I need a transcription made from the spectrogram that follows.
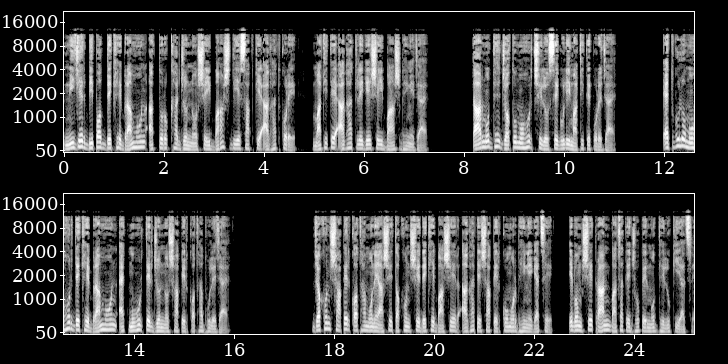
নিজের বিপদ দেখে ব্রাহ্মণ আত্মরক্ষার জন্য সেই বাঁশ দিয়ে সাপকে আঘাত করে মাটিতে আঘাত লেগে সেই বাঁশ ভেঙে যায়। তার মধ্যে যত মোহর ছিল সেগুলি মাটিতে পড়ে যায়। এতগুলো মোহর দেখে ব্রাহ্মণ এক মুহূর্তের জন্য সাপের কথা ভুলে যায়। যখন সাপের কথা মনে আসে তখন সে দেখে বাঁশের আঘাতে সাপের কোমর ভেঙে গেছে এবং সে প্রাণ বাঁচাতে ঝোপের মধ্যে লুকিয়ে আছে।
